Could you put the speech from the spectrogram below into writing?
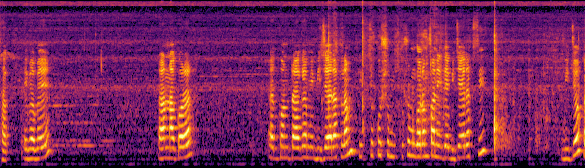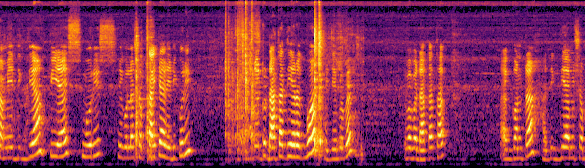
থাক এভাবে রান্না করার এক ঘণ্টা আগে আমি ভিজায় রাখলাম একটু কুসুম কুসুম গরম পানি দিয়ে ভিজায় রাখছি ভিজোক আমি এদিক দিয়া পেঁয়াজ মরিচ এগুলা সব কাইটা রেডি করি একটু ডাকা দিয়ে রাখব, এই যেভাবে এভাবে। ডাকা থাক। এক ঘণ্টা। এদিক দিয়ে আমি সব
